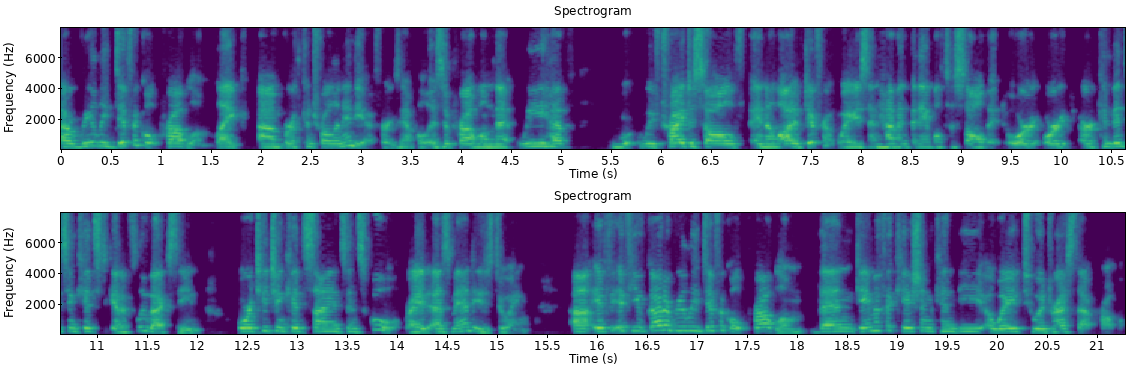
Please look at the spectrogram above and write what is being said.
a really difficult problem, like um, birth control in India, for example, is a problem that we have we've tried to solve in a lot of different ways and haven't been able to solve it or, or, or convincing kids to get a flu vaccine or teaching kids science in school, right, as Mandy is doing. Uh, if, if you've got a really difficult problem, then gamification can be a way to address that problem.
